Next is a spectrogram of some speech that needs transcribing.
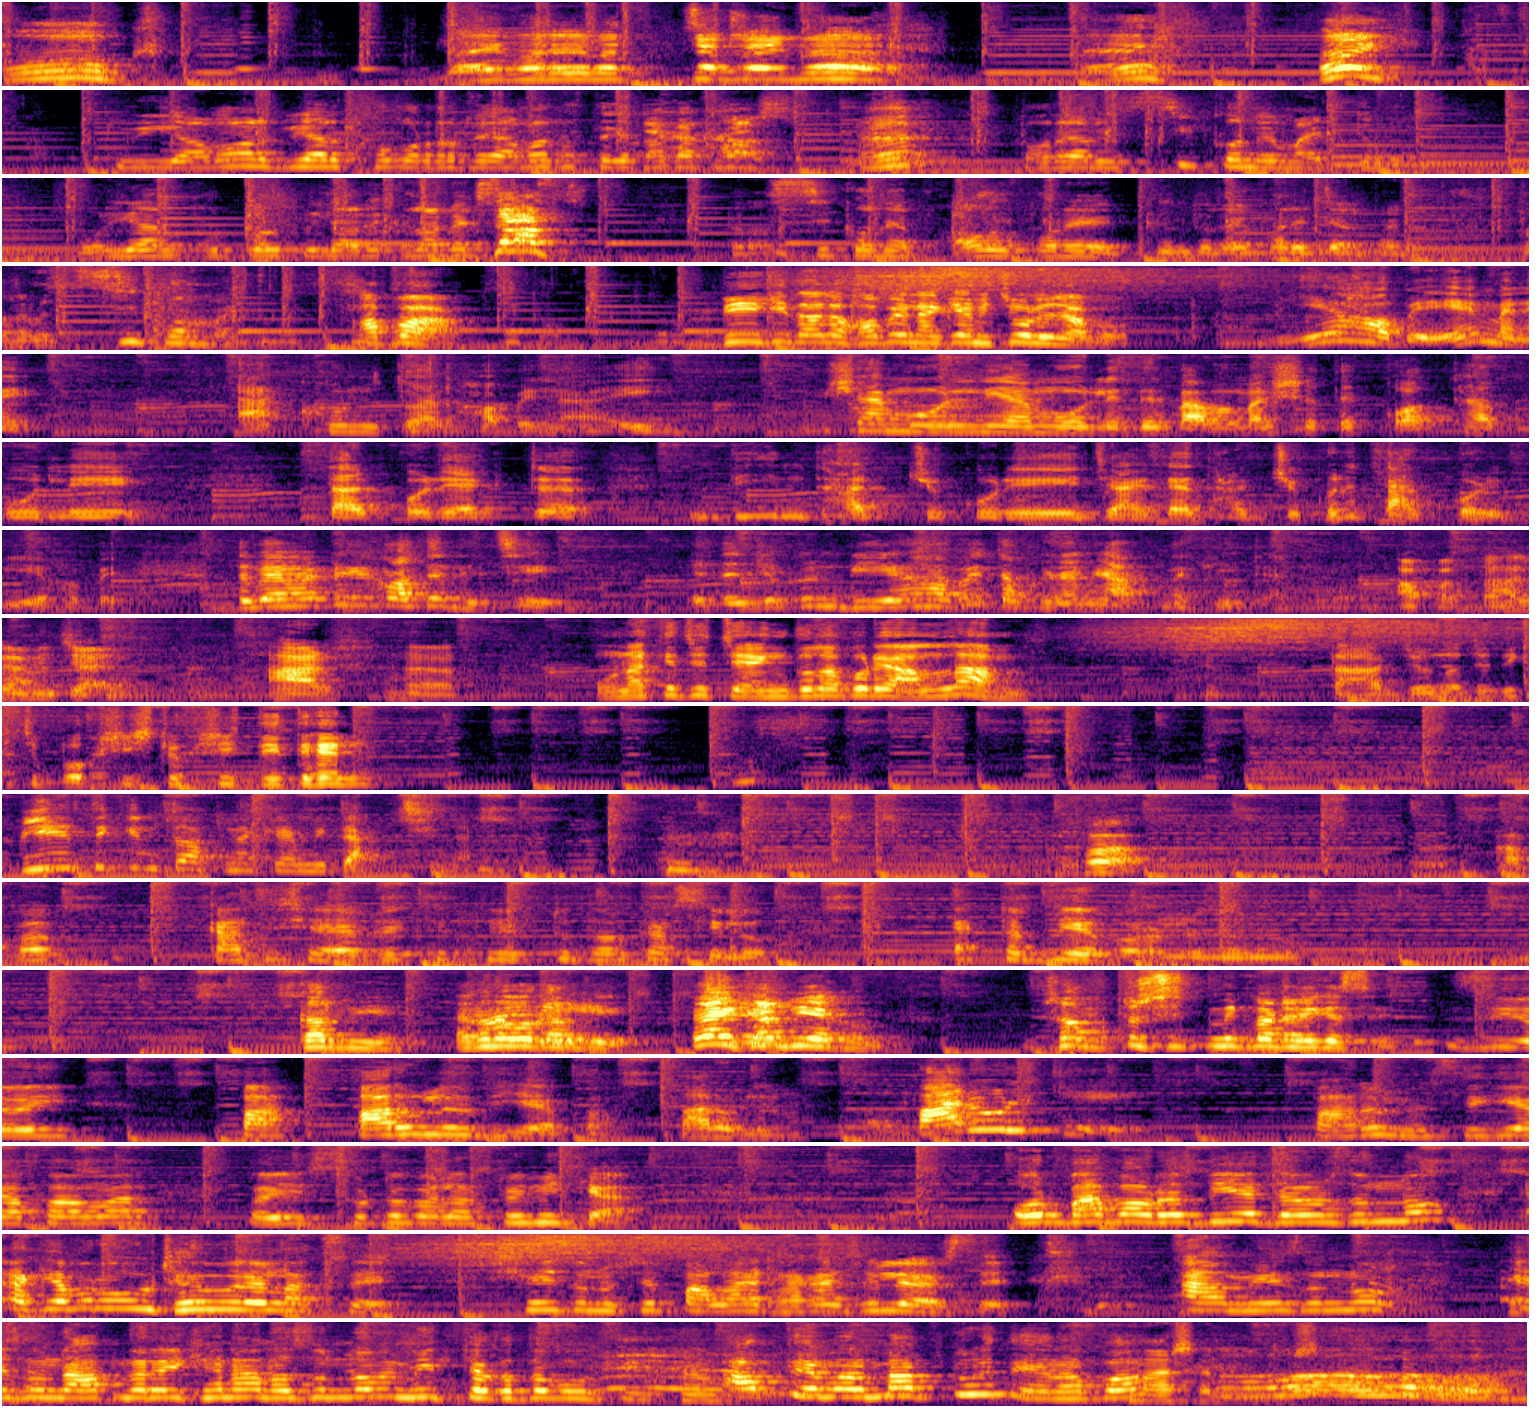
মুখ ড্রাইভারের বাচ্চা ড্রাইভার। হ্যাঁ? তুই আমার বিয়ার খবর রাখে আমার কাছ থেকে টাকা খাস হ্যাঁ? তোরে আমি চিকনে মাইর দেবো। কোরিয়ান ফুটবল প্লেয়ারের খেলা দেখছাস? তারা চিকনে ফাউল করে কিন্তু রেফারি পায় না। তোর আমি চিকন মাইর দেবো। আপা বিয়ে কি তাহলে হবে নাকি আমি চলে যাব? বিয়ে হবে? মানে এখন তো আর হবে না। এই শ্যামল নিয়ামল এদের বাবা মার সাথে কথা বলে তারপরে একটা দিন ধার্য করে জায়গা ধার্য করে তারপরে বিয়ে হবে। তবে আমি আপনাকে কথা দিচ্ছি। এদের যখন বিয়ে হবে তখন আমি আপনাকেই ডাকবো। আপা তাহলে আমি যাই। আর আহ, ওনাকে যে চ্যাংদোলা করে আনলাম তার জন্য যদি কিছু বকশিস টকশিস দিতেন। বিয়েতে কিন্তু আপনাকে আমি ডাকছি না। আপা আপা কাজী সাহেবের কিন্তু একটু দরকার ছিল। একটা বিয়ে করানোর জন্য। কার বিয়ে? এখন আবার কার বিয়ে? এই কার বিয়ে এখন? সব তো মিটমাট হয়ে গেছে। জি ওই পা- পারুলের বিয়ে আপা। পারুলি। পারুলকে পারুল হচ্ছে কি আপা আমার ওই ছোটবেলার প্রেমিকা। ওর বাবা ওরা বিয়ে দেওয়ার জন্য একেবারে উঠে উড়ে লাগছে। সেই জন্য সে পালায় ঢাকায় চলে আসছে। আমি এই জন্য এই জন্য আপনার এখানে আনার জন্য আমি মিথ্যা কথা বলছি। আপনি আমার মাফ করে দেন আপা। মাশাআল্লাহ।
